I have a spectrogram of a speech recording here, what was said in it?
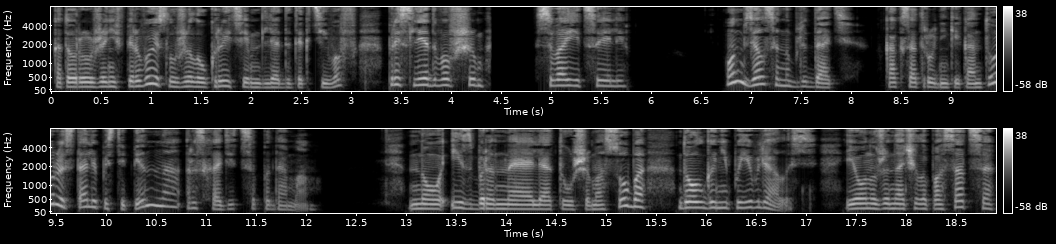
которое уже не впервые служило укрытием для детективов, преследовавшим свои цели, он взялся наблюдать, как сотрудники конторы стали постепенно расходиться по домам. Но избранная Лятушем особа долго не появлялась, и он уже начал опасаться,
